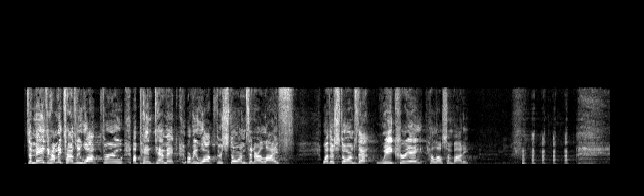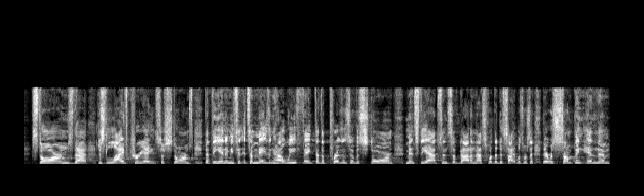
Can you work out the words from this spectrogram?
It's amazing how many times we walk through a pandemic or we walk through storms in our life whether storms that we create, hello, somebody. storms that just life creates, or storms that the enemy sent. It's amazing how we think that the presence of a storm means the absence of God, and that's what the disciples were saying. There was something in them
